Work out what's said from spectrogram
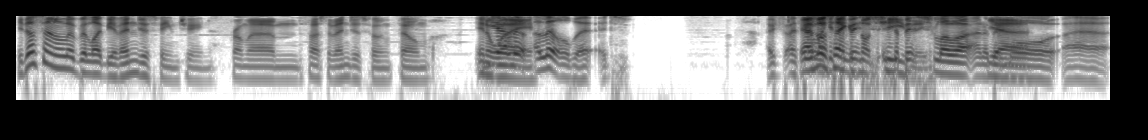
it does sound a little bit like the Avengers theme tune from um, the first Avengers film. Film in a Yeah, way. li- a little bit. It's. I, I feel Yeah, I'm not like saying it's, it's a bit, not It's a bit slower and a Yeah. bit more uh, less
